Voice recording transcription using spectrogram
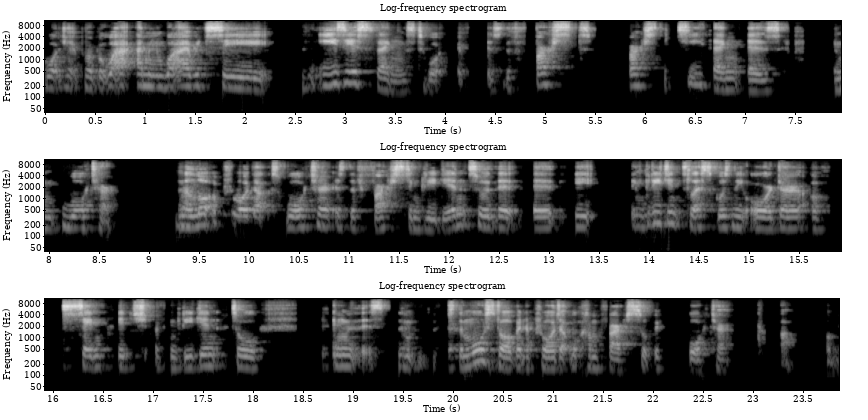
watch out for. But what I mean, what I would say, the easiest things to watch out for is the first, first, the key thing is water. And a lot of products, water is the first ingredient. So the, the, the ingredients list goes in the order of percentage of ingredient. So the thing that's the, the most of in a product will come first. So it water, the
